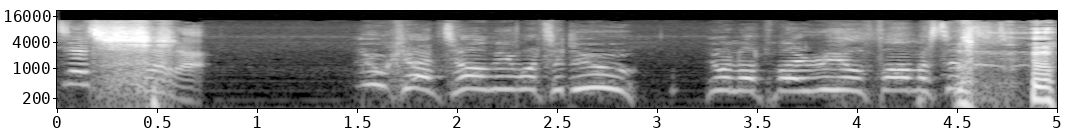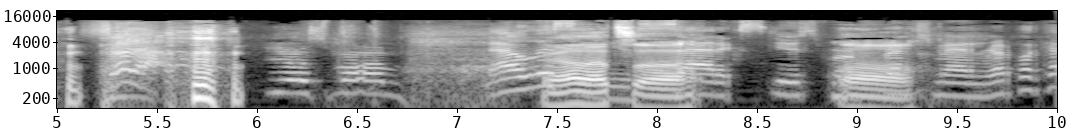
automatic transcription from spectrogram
Just shut up. You can't tell me what to do. You're not my real pharmacist. yes, ma'am. Now listen, Yeah, that's, a uh, sad excuse for oh. a Frenchman replica.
